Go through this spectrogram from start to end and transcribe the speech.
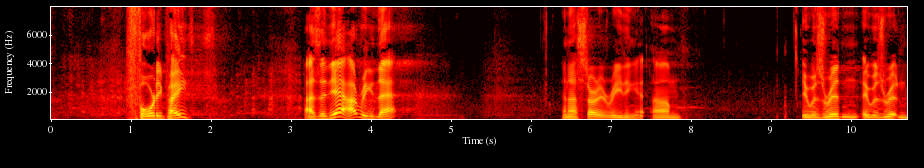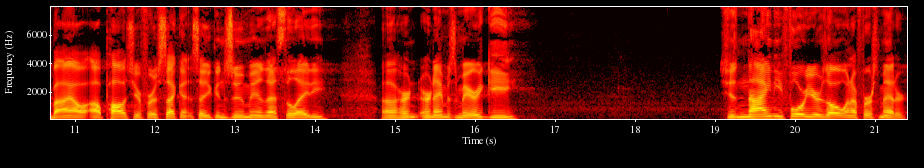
forty pages." I said, "Yeah, I read that." And I started reading it. Um, it was written. It was written by. I'll, I'll, pause here for a second so you can zoom in. That's the lady. Uh, her her name is Mary Gee. She's 94 years old when I first met her.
